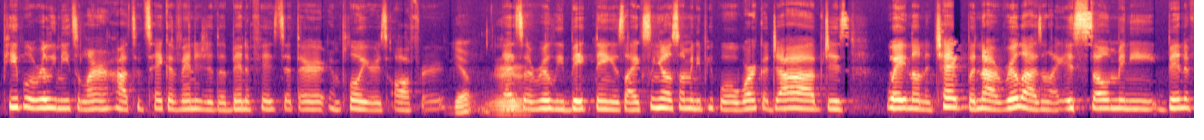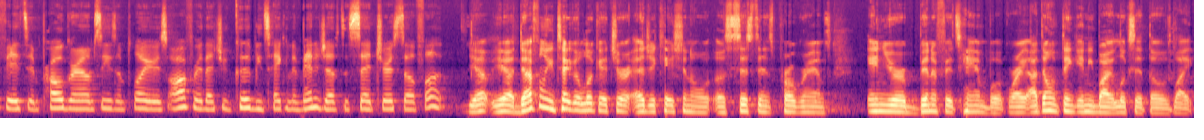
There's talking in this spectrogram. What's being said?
people really need to learn how to take advantage of the benefits that their employers offer. Yep. That's a really big thing. It's like, so, you know, so many people will work a job just waiting on a check, but not realizing like it's so many benefits and programs these employers offer that you could be taking advantage of to set yourself up. Yep. Yeah. Definitely take a look at your educational assistance programs in your benefits handbook, right? I don't think anybody looks at those. Like,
